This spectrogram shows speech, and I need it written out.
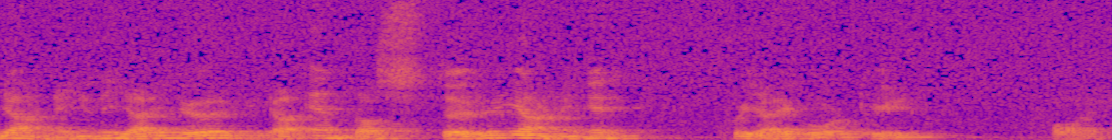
gjerningene jeg gjør, ja, enda større gjerninger, for jeg går til Far.'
